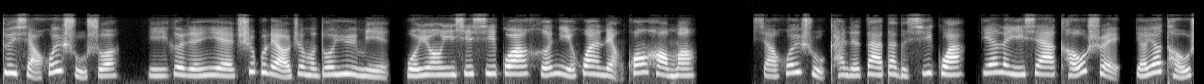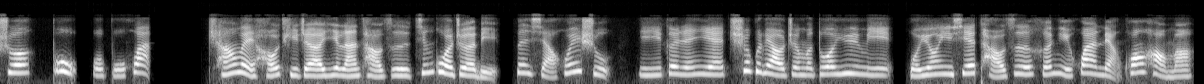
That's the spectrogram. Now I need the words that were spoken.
对小灰鼠说：“你一个人也吃不了这么多玉米，我用一些西瓜和你换两筐好吗？”小灰鼠看着大大的西瓜，咽了一下口水，摇摇头说：“不，我不换。”长尾猴提着一篮桃子经过这里，问小灰鼠。你一个人也吃不了这么多玉米，我用一些桃子和你换两筐好吗？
